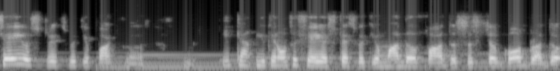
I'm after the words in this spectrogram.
share your stress with your partner. you can you can also share your stress with your mother father sister or brother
